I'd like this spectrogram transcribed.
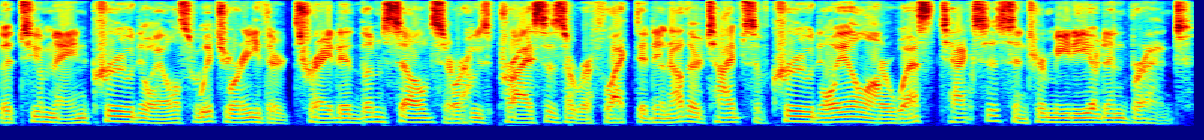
The two main crude oils which are either traded themselves or whose prices are reflected in other types of crude oil are West Texas Intermediate and Brent.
